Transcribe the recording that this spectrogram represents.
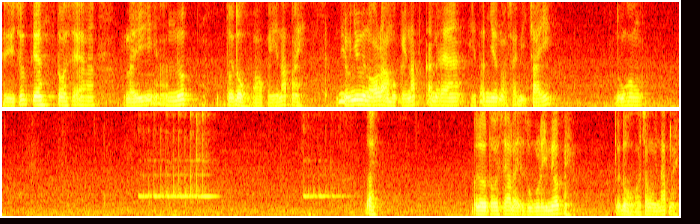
thì trước tiên tôi sẽ lấy nước tôi đổ vào cái nắp này. Nếu như nó là một cái nắp camera thì tất nhiên nó sẽ bị cháy. Đúng không? Đây. Bây giờ tôi sẽ lại dùng ly nước này. Tôi đổ vào trong cái nắp này.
